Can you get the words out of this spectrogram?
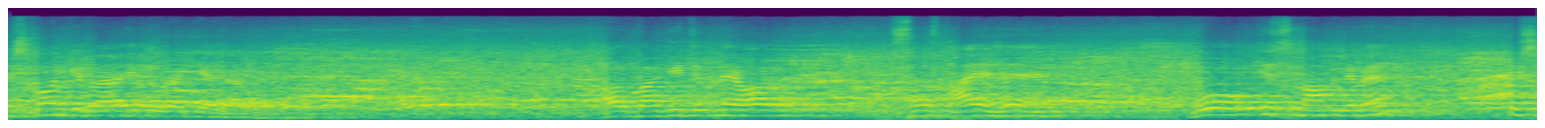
इस्कॉन के द्वारा ही पूरा किया जा रहा है। और बाकी जितने और संस्थाएँ हैं, वो इस मामले में कुछ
